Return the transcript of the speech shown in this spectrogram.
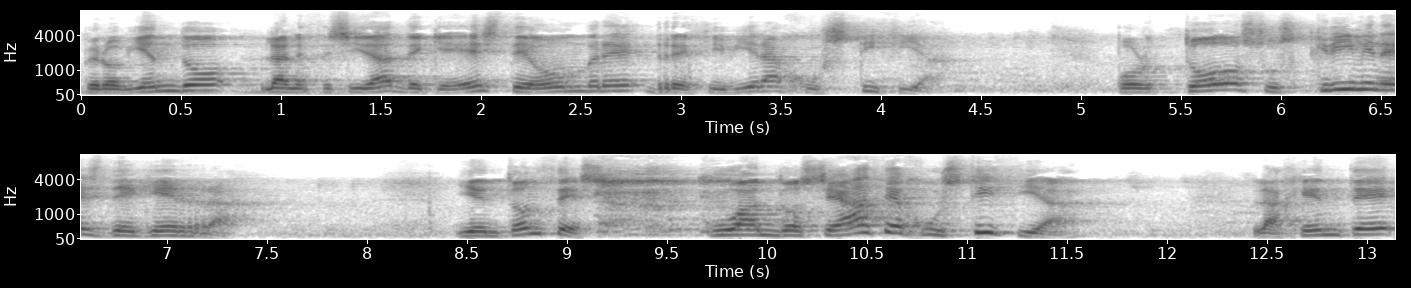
Pero viendo la necesidad de que este hombre recibiera justicia por todos sus crímenes de guerra. Y entonces, cuando se hace justicia, la gente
